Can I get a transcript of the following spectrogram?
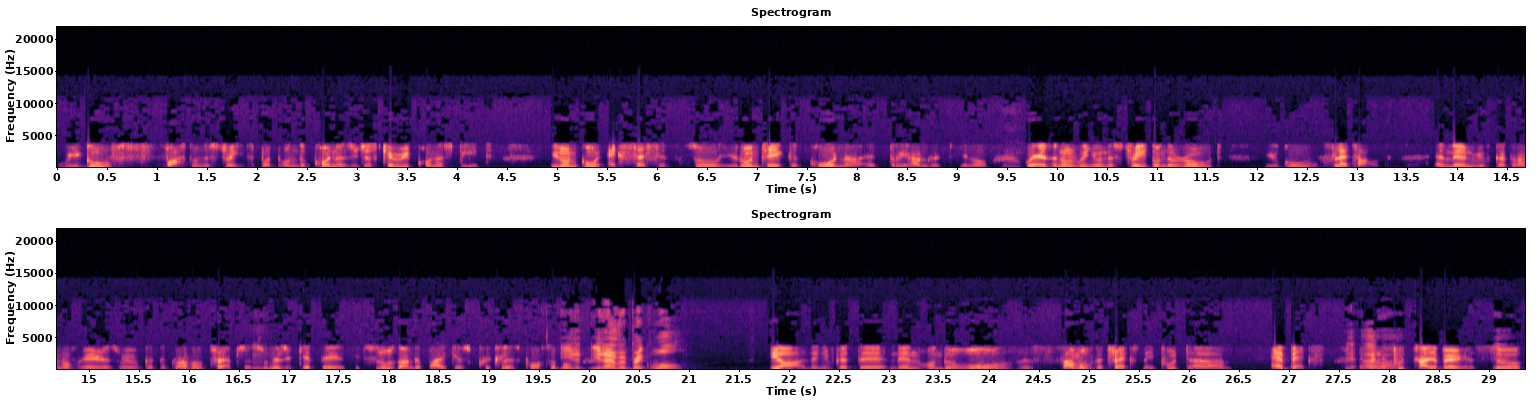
we go fast on the straights, but on the corners, you just carry corner speed. You don't go excessive. So you don't take a corner at 300, you know. Whereas you know, when you're on the straight on the road, you go flat out. And then we've got runoff areas where we've got the gravel traps. As soon as you get there, it slows down the bike as quickly as possible. You, don't- you don't have a brick wall. Yeah, then you've got the then on the walls. There's some of the tracks they put um, airbags, Yeah. and then Oh, they wow. put tire barriers. So,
